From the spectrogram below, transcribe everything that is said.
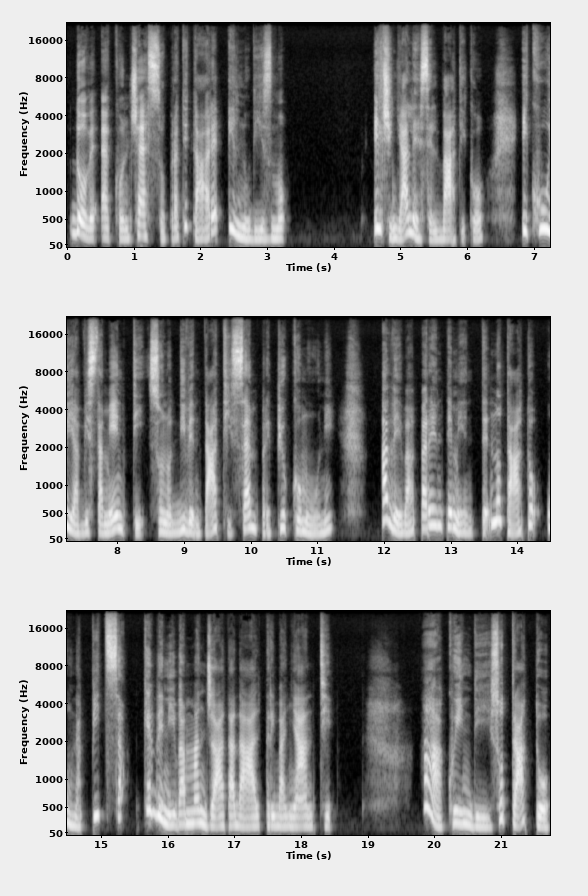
dove è concesso praticare il nudismo. Il cinghiale selvatico, i cui avvistamenti sono diventati sempre più comuni, aveva apparentemente notato una pizza che veniva mangiata da altri bagnanti. Ha quindi sottratto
